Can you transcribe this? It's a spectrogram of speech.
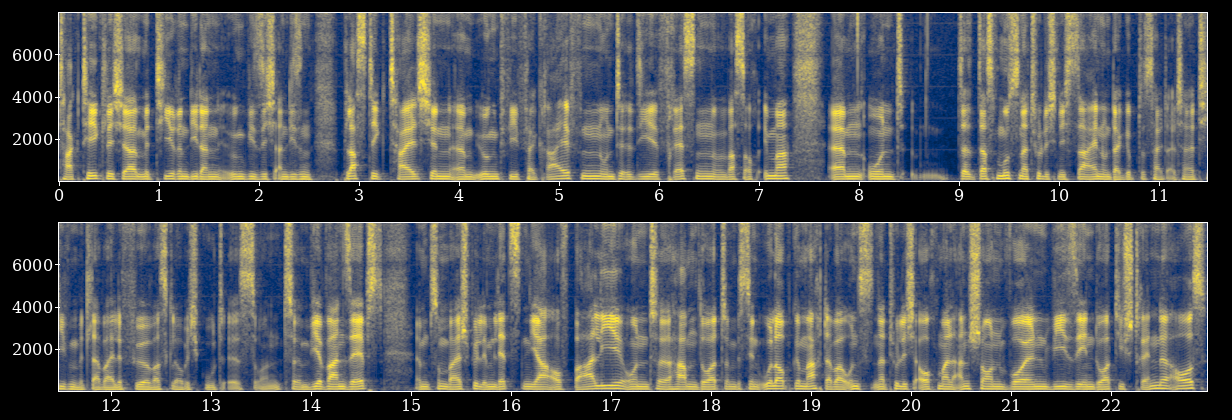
tagtäglich ja mit Tieren, die dann irgendwie sich an diesen Plastikteilchen ähm, irgendwie vergreifen greifen und äh, die fressen und was auch immer. Ähm, und das muss natürlich nicht sein und da gibt es halt Alternativen mittlerweile für, was glaube ich gut ist. Und äh, wir waren selbst ähm, zum Beispiel im letzten Jahr auf Bali und äh, haben dort ein bisschen Urlaub gemacht, aber uns natürlich auch mal anschauen wollen, wie sehen dort die Strände aus.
